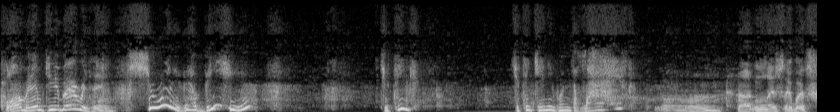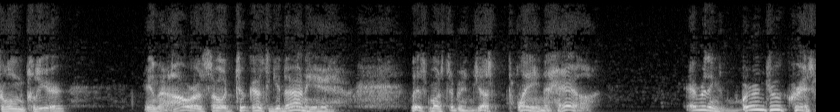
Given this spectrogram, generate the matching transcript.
plumb empty of everything. Surely they'll be here. Do you think. Do You think anyone's alive? Oh, not unless they were thrown clear. In the hour or so it took us to get down here, this must have been just plain hell. Everything's burned to a crisp.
